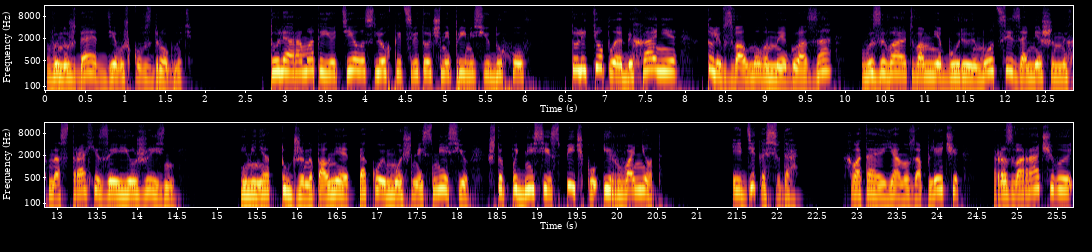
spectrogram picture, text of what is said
вынуждает девушку вздрогнуть. То ли аромат ее тела с легкой цветочной примесью духов, то ли теплое дыхание, то ли взволнованные глаза вызывают во мне бурю эмоций, замешанных на страхе за ее жизнь. И меня тут же наполняет такой мощной смесью, что поднеси спичку и рванет. «Иди-ка сюда». Хватаю Яну за плечи, разворачиваю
